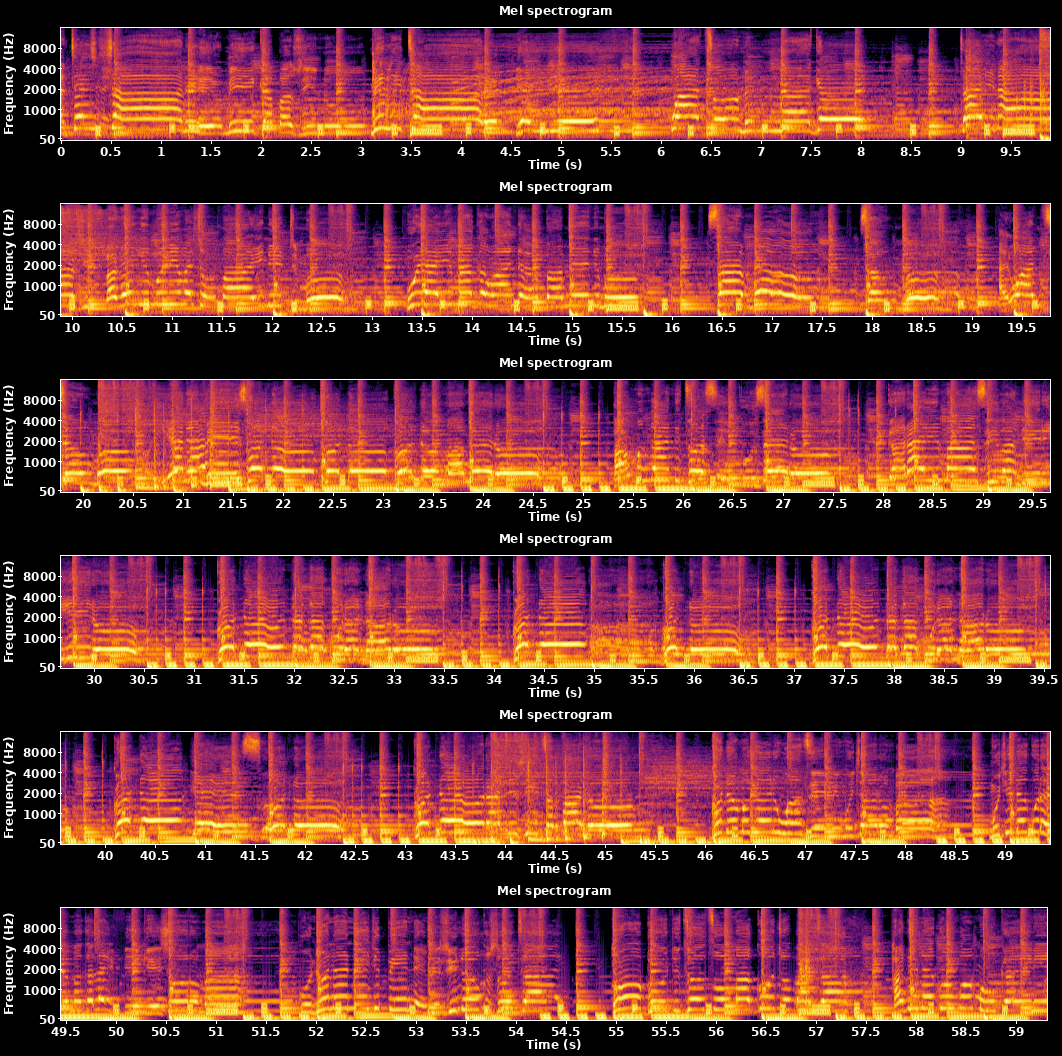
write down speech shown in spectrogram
atenzane eyo mika pa zvinhu militare yeye kwatomenage tainazvi vavengi muri vashoma initimo uyai makawanda pamenimo Vamos andar de todos kuteta ubuti dzodzoma kutobaza handine kungomuka ini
